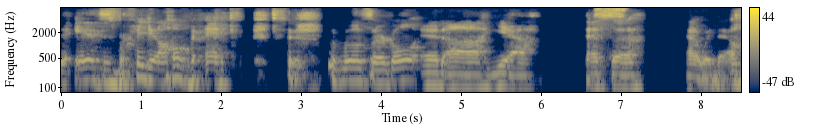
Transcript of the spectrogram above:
the end just bring it all back to the full circle. And uh yeah, that's uh how it went down.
